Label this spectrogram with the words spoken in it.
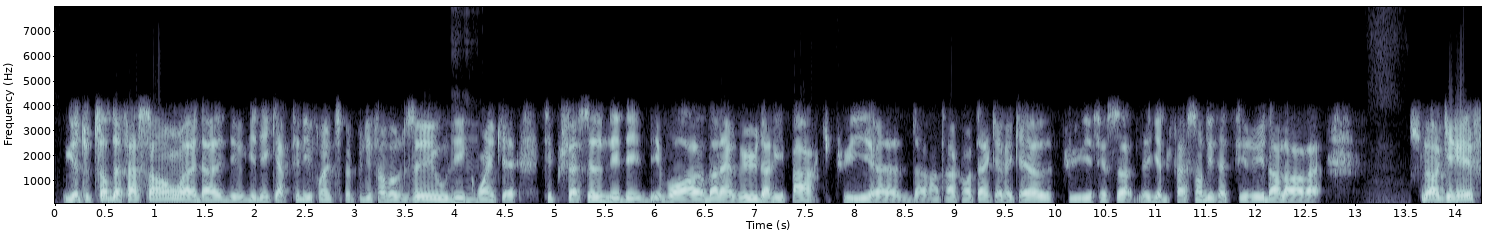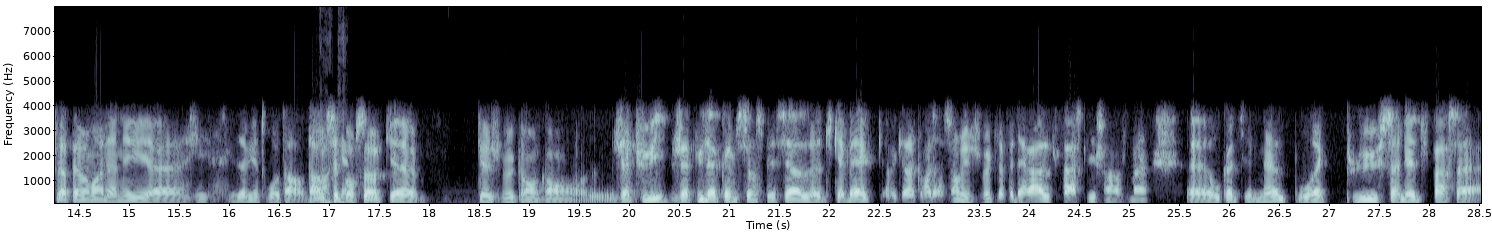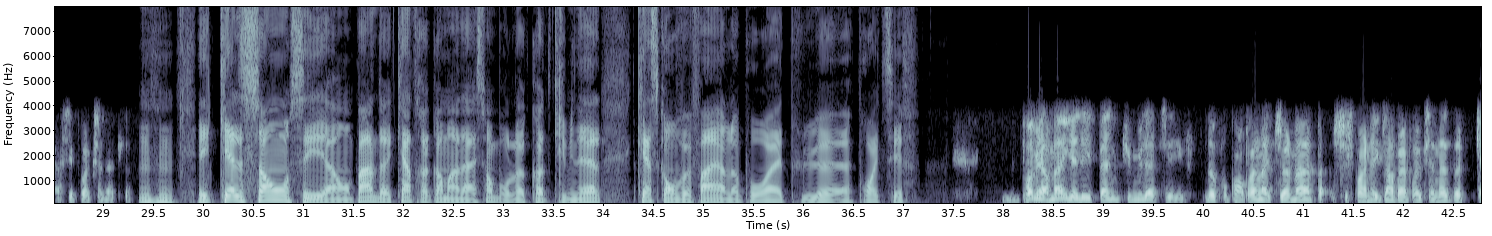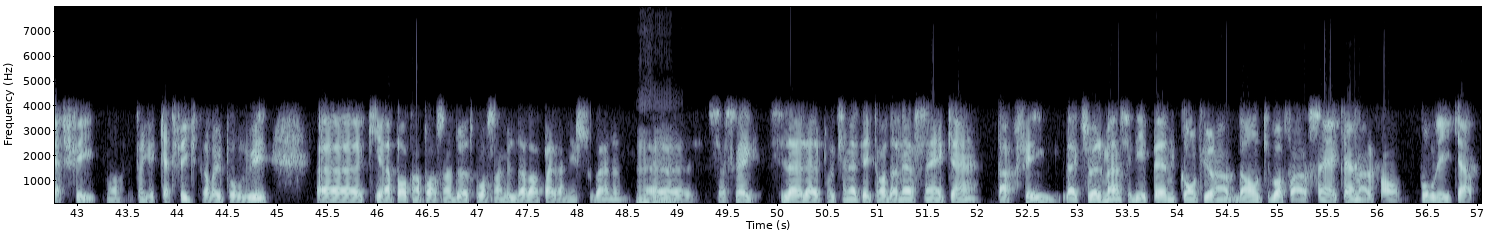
Il y a toutes sortes de façons. Euh, il y a des quartiers des fois un petit peu plus défavorisés ou des mhm. coins que c'est plus facile de les, voir dans la rue, dans les parcs, puis de rentrer en contact avec elles. Puis c'est ça. Il y a une façon de les attirer dans leur sous leur griffe, là, puis à un moment donné, il, devient trop tard. Donc, c'est pour ça que que je veux qu'on j'appuie, j'appuie la commission spéciale du Québec avec la recommandation et je veux que le fédéral fasse les changements euh, au code criminel pour être plus solide face à, ces proxénètes-là. Mm-hmm. Et quelles sont ces euh, on parle de quatre recommandations pour le code criminel. Qu'est-ce qu'on veut faire là pour être plus euh, proactif? Premièrement, il y a les peines cumulatives. Là, il faut comprendre actuellement, si je prends un exemple, un professionnel de quatre filles. Bon, il y a quatre filles qui travaillent pour lui, euh, qui rapportent en passant 200 à 300 000 par année souvent. Là. Mm-hmm. euh, ça serait si la, la professionnelle est condamnée à cinq ans par fille. actuellement, c'est des peines concurrentes. Donc, il va faire cinq ans, dans le fond, pour les quatre.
